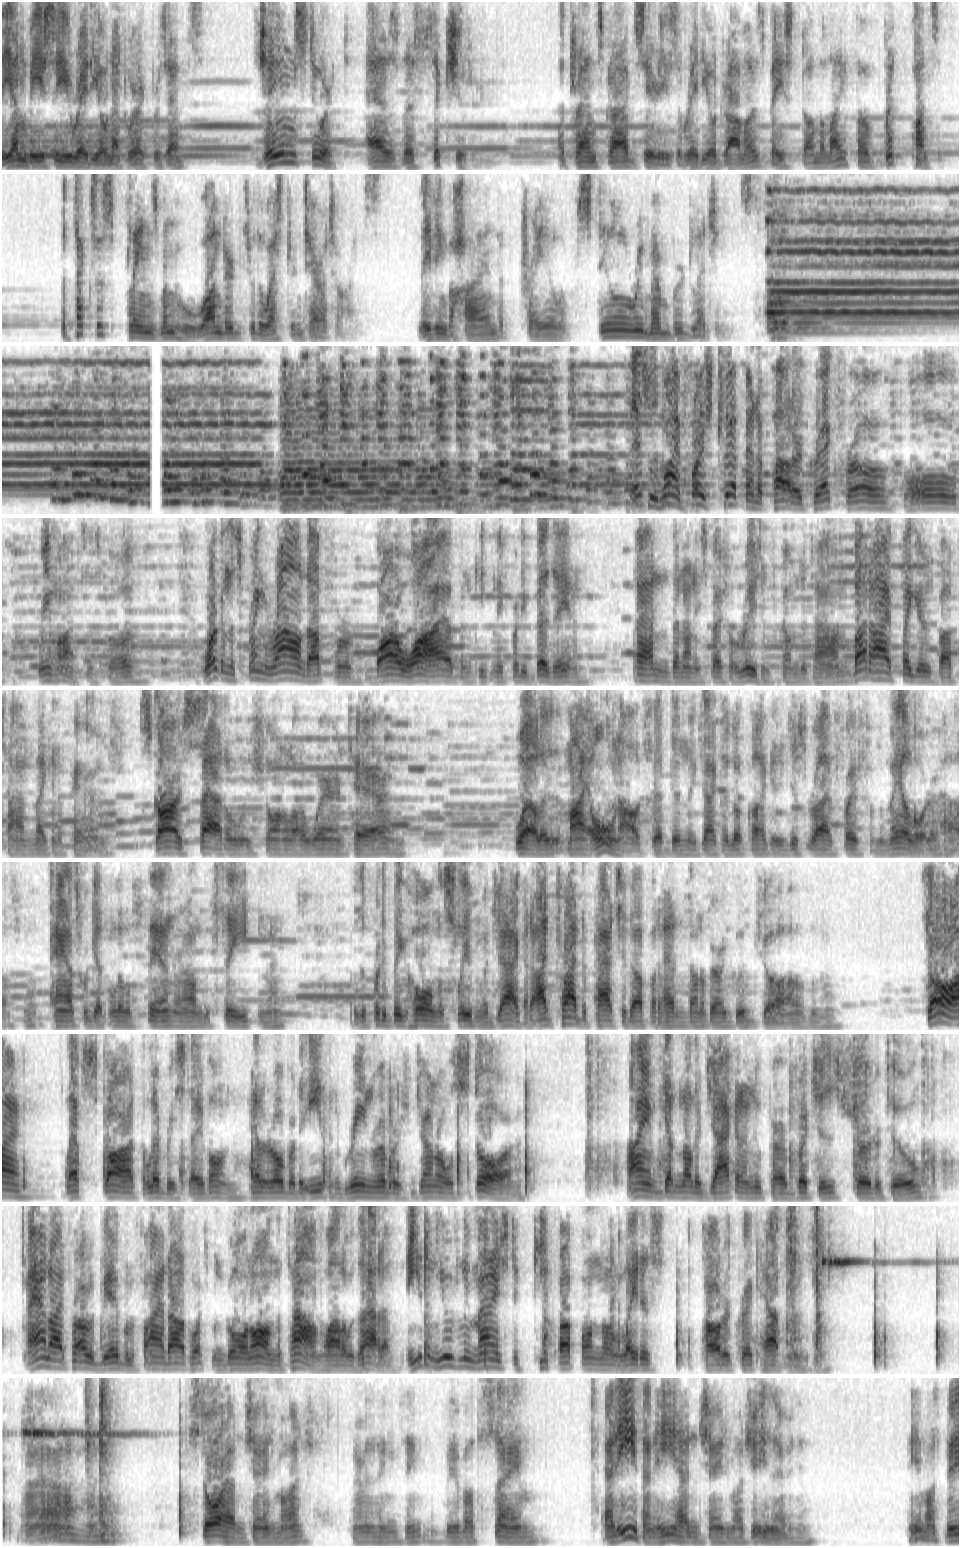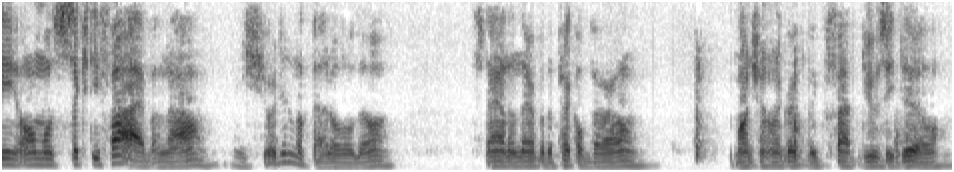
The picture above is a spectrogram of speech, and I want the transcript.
The NBC Radio Network presents James Stewart as the Six Shooter, a transcribed series of radio dramas based on the life of Britt Ponset, the Texas plainsman who wandered through the Western Territories, leaving behind a trail of still remembered legends. This was my first trip into Powder Creek for, oh, oh, three months, I suppose. Working the spring roundup for Bar Y have been keeping me pretty busy, and there hadn't been any special reason for coming to town. But I figure it's about time to make an appearance. Scar's saddle was showing a lot of wear and tear, and well, uh, my own outfit didn't exactly look like it had just arrived fresh from the mail order house. Pants were getting a little thin around the seat, and there was a pretty big hole in the sleeve of my jacket. I'd tried to patch it up, but I hadn't done a very good job. So I left Scar at the livery stable and headed over to Ethan Green River's general store. I aimed to get another jacket, a new pair of breeches, shirt or two. And I'd probably be able to find out what's been going on in the town while I was at it. Ethan usually managed to keep up on the latest Powder Creek happenings. Well, the store hadn't changed much. Everything seemed to be about the same. And Ethan, he hadn't changed much either. He must be almost 65 by now. He sure didn't look that old, though. Standing there by the pickle barrel, munching on a great big fat juicy dill.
